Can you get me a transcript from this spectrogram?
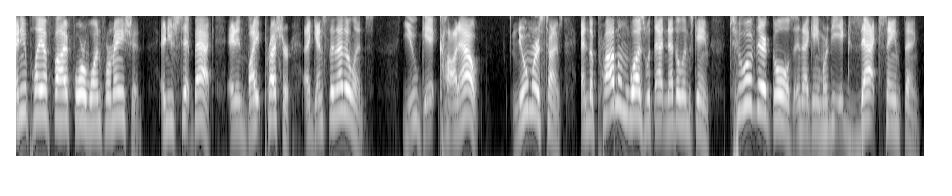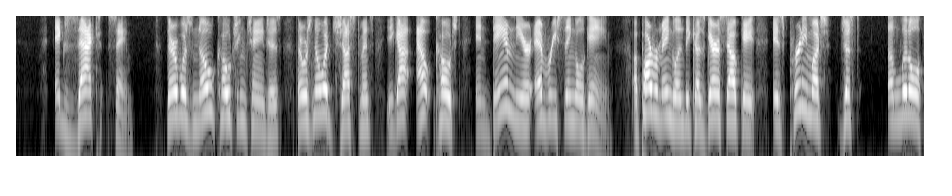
and you play a 5 4 1 formation, and you sit back and invite pressure against the Netherlands. You get caught out numerous times. And the problem was with that Netherlands game, Two of their goals in that game were the exact same thing. Exact same. There was no coaching changes. There was no adjustments. You got out coached in damn near every single game. Apart from England, because Gareth Southgate is pretty much just a little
